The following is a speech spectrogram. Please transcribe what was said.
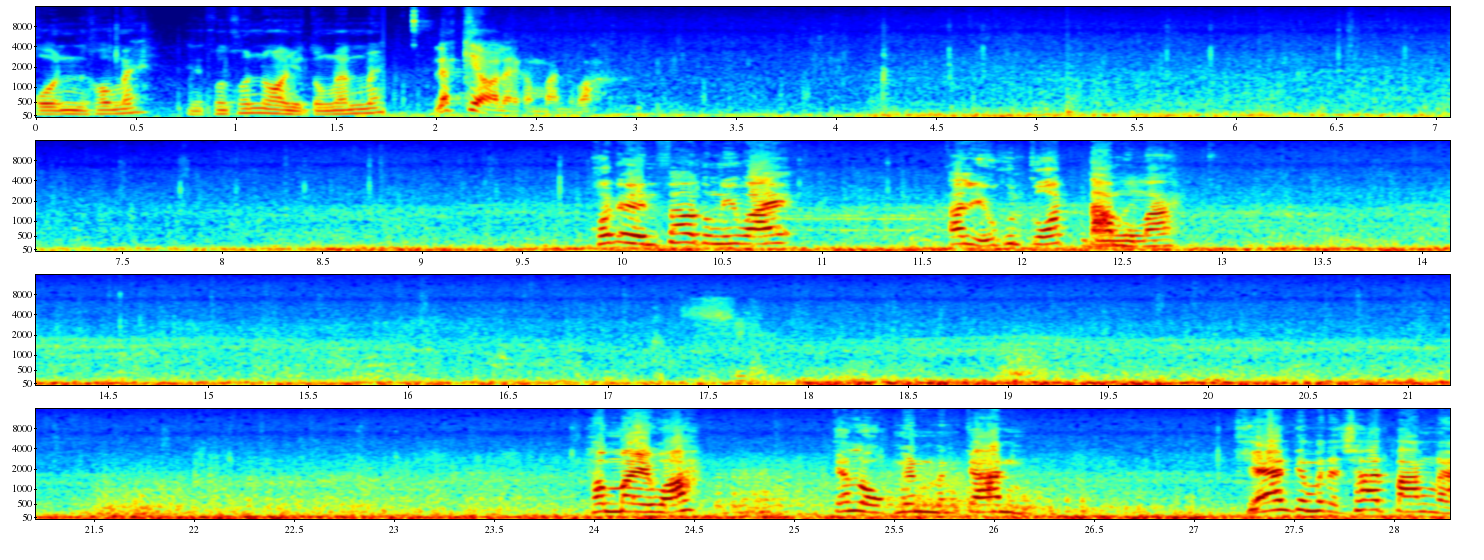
คนเขาไหมเห็นคนเขานอนอยู่ตรงนั้นไหมแล้วเกี่ยวอะไรกับมันวะ คนอื่นเฝ้าตรงนี้ไว้อาหลิวคุณโกดตามผมมาทำไมวะแกหลกเงินเหมือนกัน แค้นกันมาแต่ชาติปางไหน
